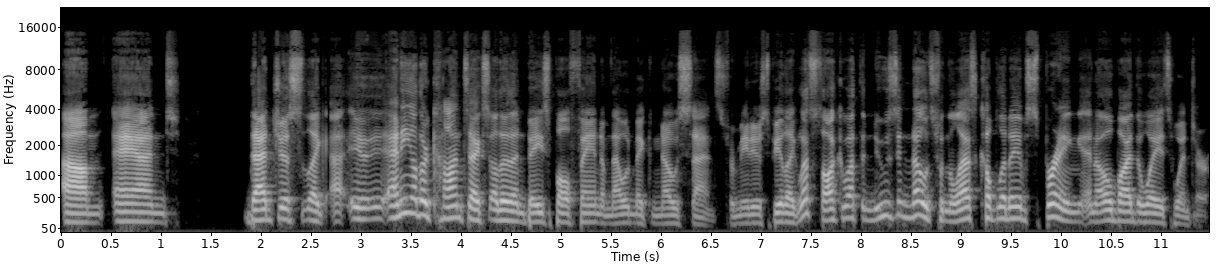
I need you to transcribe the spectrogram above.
Um, and that just like uh, any other context other than baseball fandom, that would make no sense for me to just be like, let's talk about the news and notes from the last couple of days of spring. And oh, by the way, it's winter.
